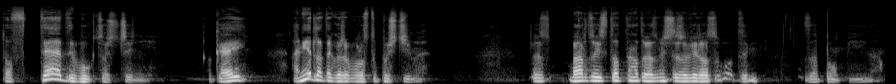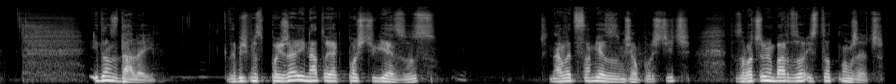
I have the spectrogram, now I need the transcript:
to wtedy Bóg coś czyni. Ok? A nie dlatego, że po prostu pościmy. To jest bardzo istotne, natomiast myślę, że wiele osób o tym zapomina. Idąc dalej. Gdybyśmy spojrzeli na to, jak pościł Jezus, czy nawet sam Jezus musiał pościć, to zobaczymy bardzo istotną rzecz.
